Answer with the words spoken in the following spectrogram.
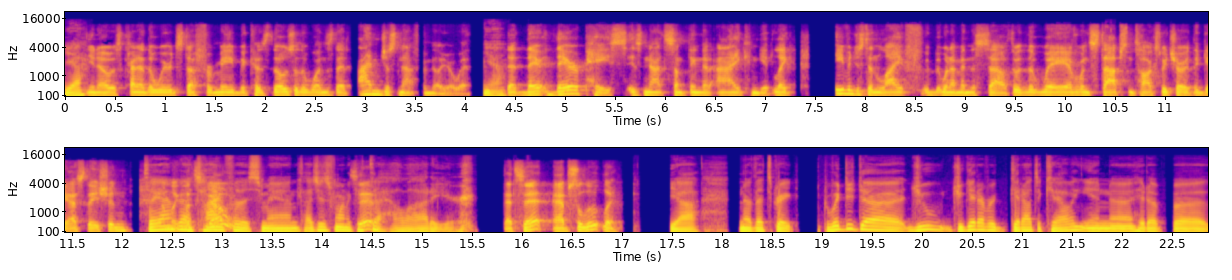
Yeah. You know, it's kind of the weird stuff for me because those are the ones that I'm just not familiar with. Yeah. That their their pace is not something that I can get. Like even just in life when I'm in the South, or the way everyone stops and talks to each other at the gas station. Say, I am like, got time go. for this, man. I just want to get the hell out of here. That's it. Absolutely. Yeah. No, that's great. What did uh did you did you get ever get out to Cali and uh, hit up uh,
